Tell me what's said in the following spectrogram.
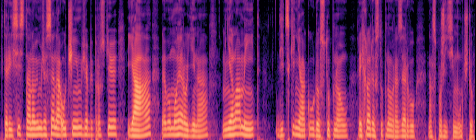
který si stanovím, že se naučím, že by prostě já nebo moje rodina měla mít vždycky nějakou dostupnou, rychle dostupnou rezervu na spořícím účtu.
